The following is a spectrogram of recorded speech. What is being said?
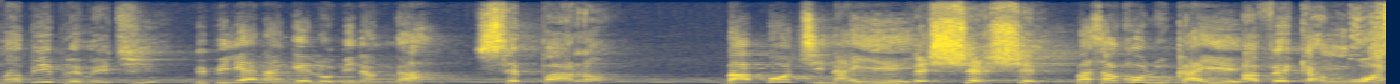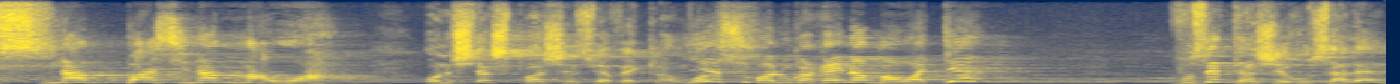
Ma Bible me dit, ses parents les ye. Avec angoisse. On ne cherche pas Jésus avec l'angoisse. Vous êtes à Jérusalem,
